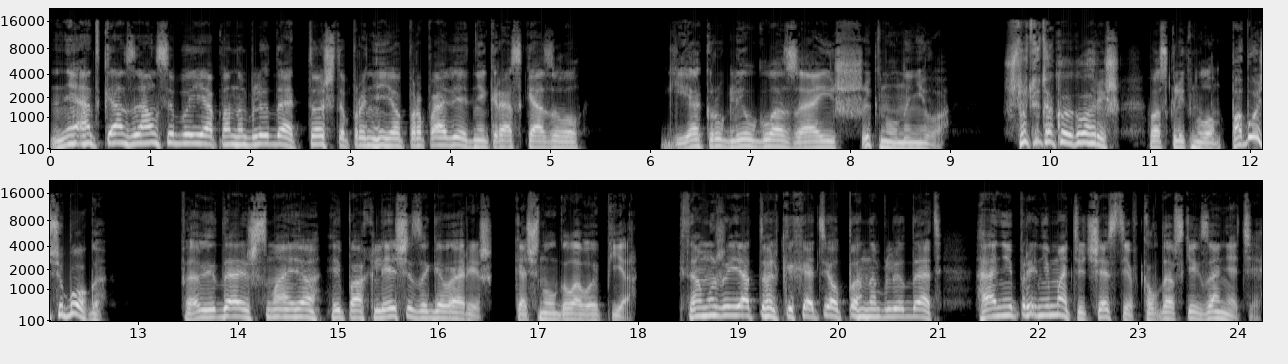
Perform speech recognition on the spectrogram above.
«Не отказался бы я понаблюдать то, что про нее проповедник рассказывал». Ги округлил глаза и шикнул на него. «Что ты такое говоришь?» — воскликнул он. «Побойся Бога!» «Повидаешь с моё и похлеще заговоришь», — качнул головой Пьер. «К тому же я только хотел понаблюдать, а не принимать участие в колдовских занятиях.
